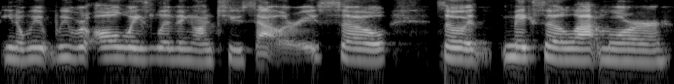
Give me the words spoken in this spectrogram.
You know, we we were always living on two salaries, so so it makes it a lot more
